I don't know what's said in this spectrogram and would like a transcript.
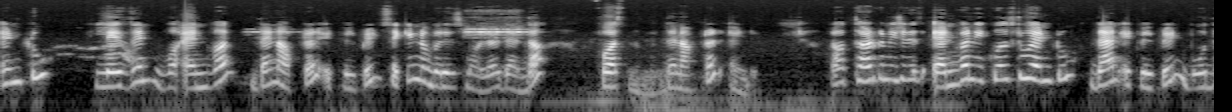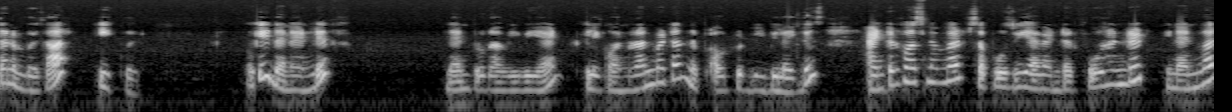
n2 less than n1 then after it will print. Second number is smaller than the first number. Then after end now third condition is n1 equals to n2 then it will print. Both the numbers are equal. Okay then end if. Then program will be end. Click on run button. The output will be like this enter first number suppose we have entered 400 in n1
